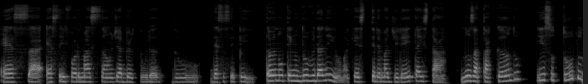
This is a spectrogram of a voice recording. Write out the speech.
essa, essa informação de abertura do, dessa CPI. Então, eu não tenho dúvida nenhuma que a extrema-direita está nos atacando, isso tudo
